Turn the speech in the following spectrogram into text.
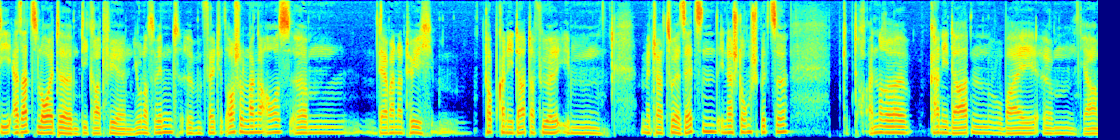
die Ersatzleute, die gerade fehlen. Jonas Wind äh, fällt jetzt auch schon lange aus. Ähm, der war natürlich Top-Kandidat dafür, ihm Matcher zu ersetzen in der Sturmspitze. Gibt auch andere Kandidaten, wobei ähm, ja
